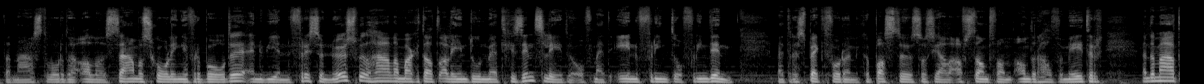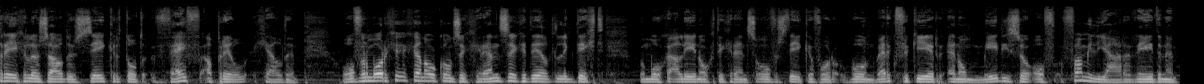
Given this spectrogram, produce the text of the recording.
Daarnaast worden alle samenscholingen verboden en wie een frisse neus wil halen mag dat alleen doen met gezinsleden of met één vriend of vriendin. Met respect voor een gepaste sociale afstand van anderhalve meter. En de maatregelen zouden zeker tot 5 april gelden. Overmorgen gaan ook onze grenzen gedeeltelijk dicht. We mogen alleen nog de grens oversteken voor woon-werkverkeer en om medische of familiare redenen.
